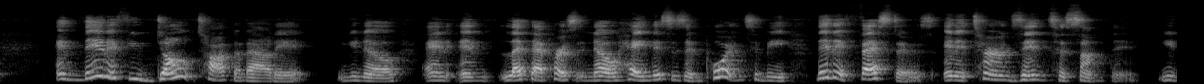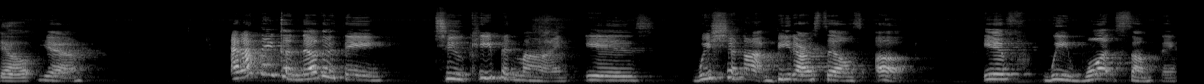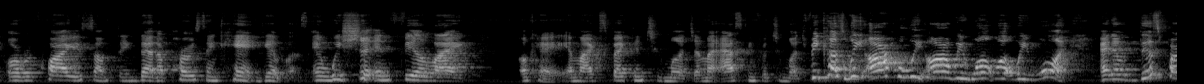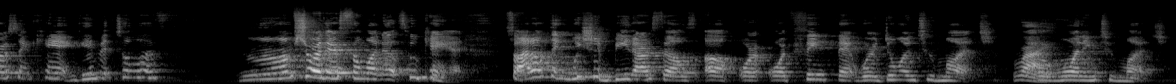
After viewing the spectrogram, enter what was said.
And then if you don't talk about it, you know, and and let that person know, hey, this is important to me, then it festers and it turns into something, you know. Yeah. And I think another thing to keep in mind is we should not beat ourselves up if we want something or require something that a person can't give us. And we shouldn't feel like, okay, am I expecting too much? Am I asking for too much? Because we are who we are. We want what we want. And if this person can't give it to us, I'm sure there's someone else who can. So I don't think we should beat ourselves up or or think that we're doing too much Right. or wanting too much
